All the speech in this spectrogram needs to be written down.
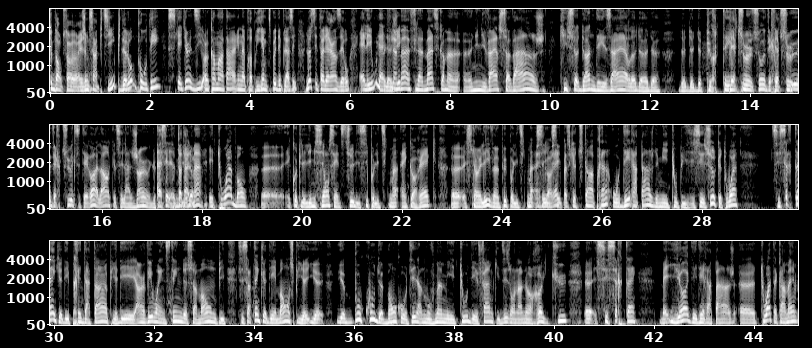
donc, c'est un régime sans pitié. Puis de l'autre côté, si quelqu'un dit un commentaire inapproprié, un petit peu déplacé, là, c'est tolérance zéro. Elle est où la logique? Finalement, finalement c'est comme un, univers sauvage qui se donne des airs de, de, de, de, pureté. Vertueux. Ça, vertueux, vertueux, etc., alors que c'est la jungle. Ah, c'est totalement. Et toi, bon, euh, écoute, l'émission s'intitule ici Politiquement incorrect. Euh, c'est un livre un peu politiquement incorrect parce que tu t'en prends au dérapage de MeToo. Puis c'est sûr que toi, c'est certain qu'il y a des prédateurs, puis il y a des Harvey Weinstein de ce monde, puis c'est certain qu'il y a des monstres, puis il y a, beaucoup de bons côtés dans le mouvement MeToo, des femmes qui disent on en aura le cul, euh, c'est certain. Mais il y a des dérapages. Euh, toi, tu quand même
